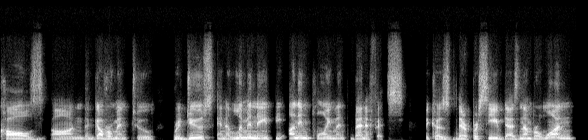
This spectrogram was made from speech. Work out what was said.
calls on the government to reduce and eliminate the unemployment benefits because they're perceived as number one,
